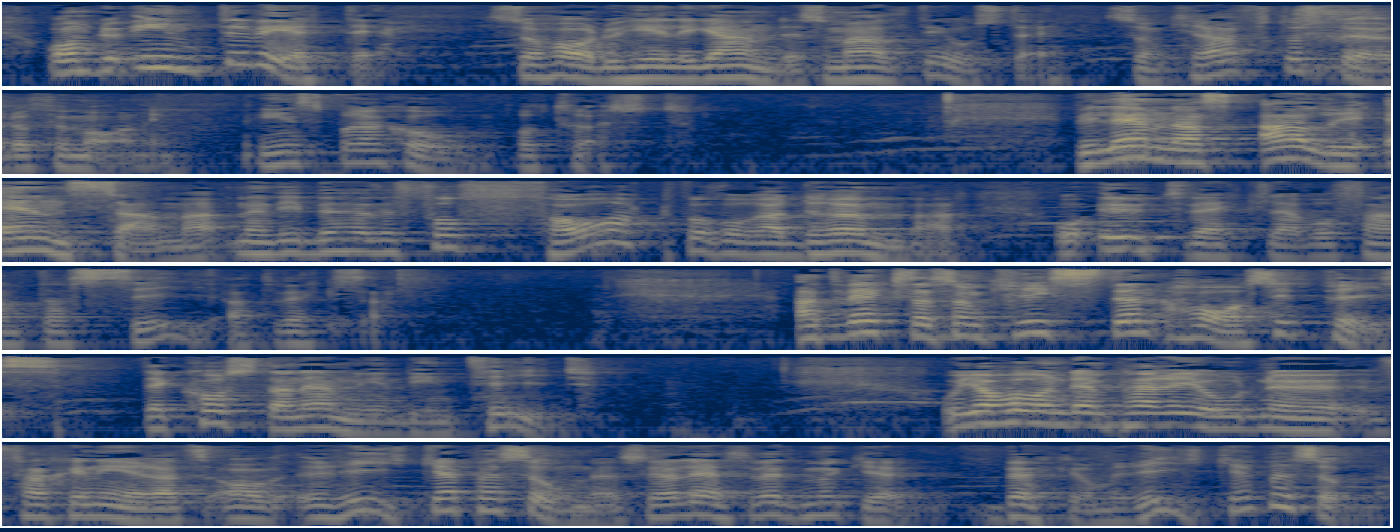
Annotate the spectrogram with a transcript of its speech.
Om du inte vet det, så har du helig ande som alltid är hos dig, som kraft och stöd och förmaning, inspiration och tröst. Vi lämnas aldrig ensamma, men vi behöver få fart på våra drömmar och utveckla vår fantasi att växa. Att växa som kristen har sitt pris. Det kostar nämligen din tid. Och jag har under en period nu fascinerats av rika personer, så jag läser väldigt mycket böcker om rika personer.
